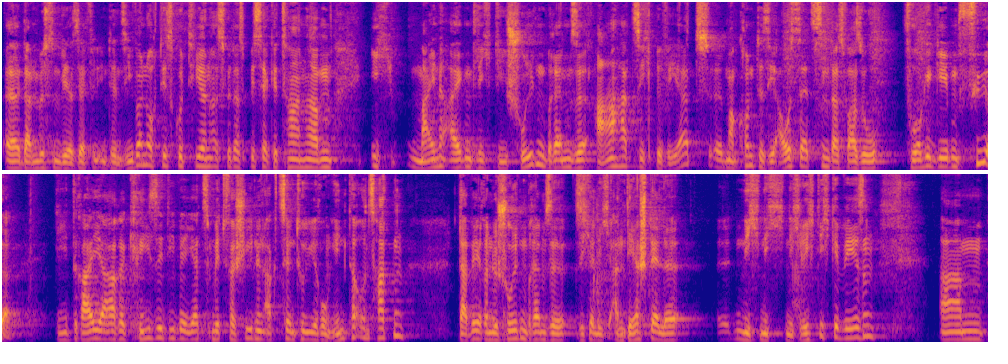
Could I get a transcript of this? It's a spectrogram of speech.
äh, dann müssen wir sehr viel intensiver noch diskutieren, als wir das bisher getan haben. Ich meine eigentlich, die Schuldenbremse A hat sich bewährt. Äh, man konnte sie aussetzen. Das war so vorgegeben für die drei Jahre Krise, die wir jetzt mit verschiedenen Akzentuierungen hinter uns hatten. Da wäre eine Schuldenbremse sicherlich an der Stelle äh, nicht, nicht, nicht richtig gewesen. Ähm,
